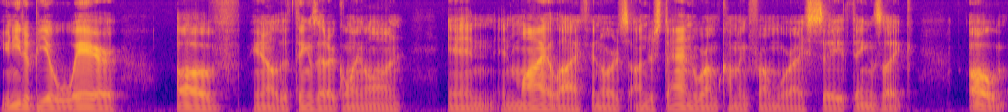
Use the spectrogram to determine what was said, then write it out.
you need to be aware of, you know, the things that are going on in in my life in order to understand where I'm coming from where I say things like oh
